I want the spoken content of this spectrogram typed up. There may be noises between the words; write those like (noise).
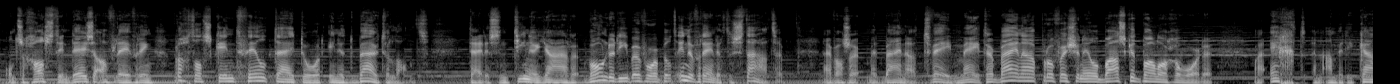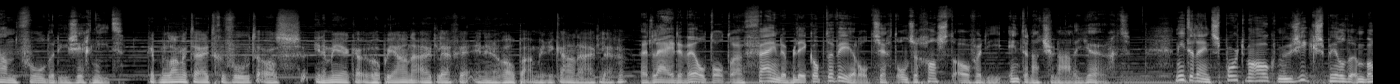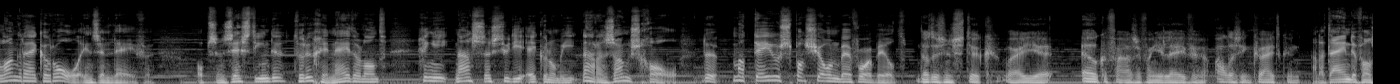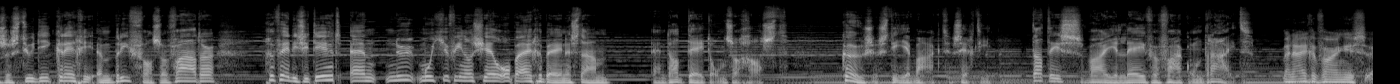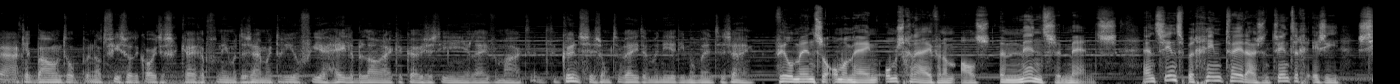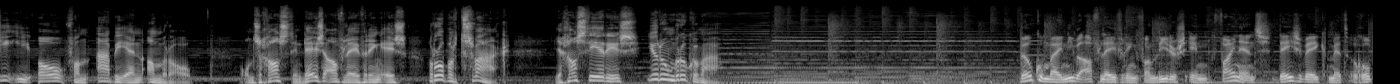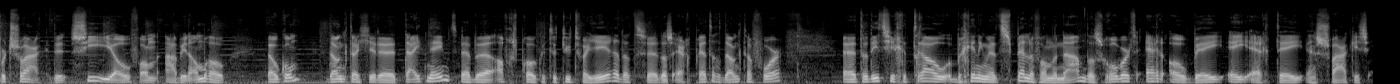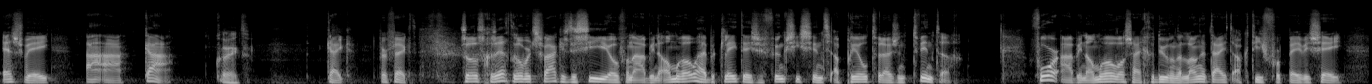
Onze gast in deze aflevering bracht als kind veel tijd door in het buitenland. Tijdens zijn tienerjaren woonde hij bijvoorbeeld in de Verenigde Staten. Hij was er met bijna twee meter bijna professioneel basketballer geworden. Maar echt een Amerikaan voelde hij zich niet. Ik heb me lange tijd gevoeld als in Amerika Europeanen uitleggen en in Europa Amerikanen uitleggen. Het leidde wel tot een fijne blik op de wereld, zegt onze gast over die internationale jeugd. Niet alleen sport, maar ook muziek speelde een belangrijke rol in zijn leven. Op zijn zestiende, terug in Nederland, ging hij naast zijn studie economie naar een zangschool. De Matthäus Passion bijvoorbeeld. Dat is een stuk waar je elke fase van je leven alles in kwijt kunt. Aan het einde van zijn studie kreeg hij een brief van zijn vader. Gefeliciteerd en nu moet je financieel op eigen benen staan. En dat deed onze gast. Keuzes die je maakt, zegt hij. Dat is waar je leven vaak om draait. Mijn eigen ervaring is eigenlijk bouwend op een advies wat ik ooit eens gekregen heb van iemand. Er zijn maar drie of vier hele belangrijke keuzes die je in je leven maakt. De kunst is om te weten wanneer die momenten zijn. Veel mensen om hem heen omschrijven hem als een mensenmens. En sinds begin 2020 is hij CEO van ABN AMRO. Onze gast in deze aflevering is Robert Zwaak. Je gastheer is Jeroen Broekema. Welkom bij een nieuwe aflevering van Leaders in Finance. Deze week met Robert Zwaak, de CEO van ABN AMRO. Welkom, dank dat je de tijd neemt. We hebben afgesproken te tutoyeren, dat is, eh, dat is erg prettig, dank daarvoor. Uh, traditiegetrouw begin ik met het spellen van de naam. Dat is Robert, R-O-B-E-R-T en Zwaak is S-W-A-A-K. Correct. Kijk, perfect. Zoals gezegd, Robert Zwaak is de CEO van ABN AMRO. Hij bekleedt deze functie sinds april 2020. Voor ABN AMRO was hij gedurende lange tijd actief voor PwC,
